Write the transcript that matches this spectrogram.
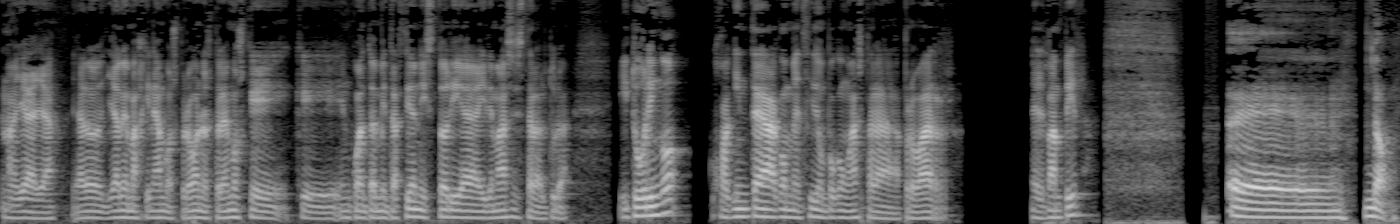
No, ya, ya, ya lo, ya lo imaginamos. Pero bueno, esperemos que, en cuanto a ambientación, historia y demás esté a la altura. ¿Y tú, gringo? ¿Joaquín te ha convencido un poco más para probar el Vampir? Eh, no.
